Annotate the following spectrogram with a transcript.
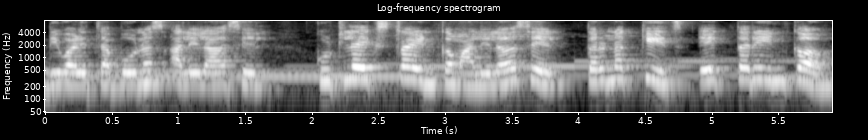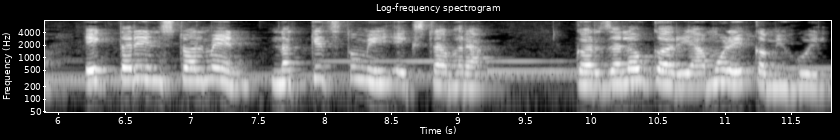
दिवाळीचा बोनस आलेला असेल कुठलं एक्स्ट्रा इन्कम आलेलं असेल तर नक्कीच एक तरी इन्कम एक तरी इन्स्टॉलमेंट नक्कीच तुम्ही एक्स्ट्रा भरा. कर्ज लवकर यामुळे कमी होईल.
